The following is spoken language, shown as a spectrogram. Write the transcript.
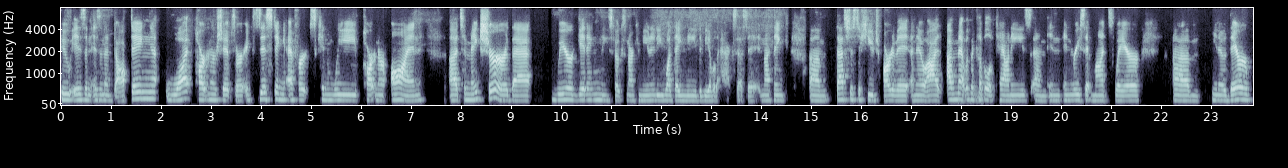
who is and isn't adopting, what partnerships or existing efforts can we partner on uh, to make sure that we're getting these folks in our community what they need to be able to access it. And I think um, that's just a huge part of it. I know I, I've met with a couple of counties um, in, in recent months where, um, you know, they're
